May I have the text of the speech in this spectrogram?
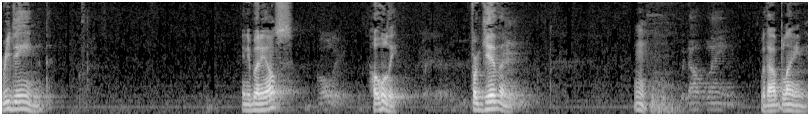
redeemed. Anybody else? Holy. Holy. Forgiven. Mm. Without blame. Without blame.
